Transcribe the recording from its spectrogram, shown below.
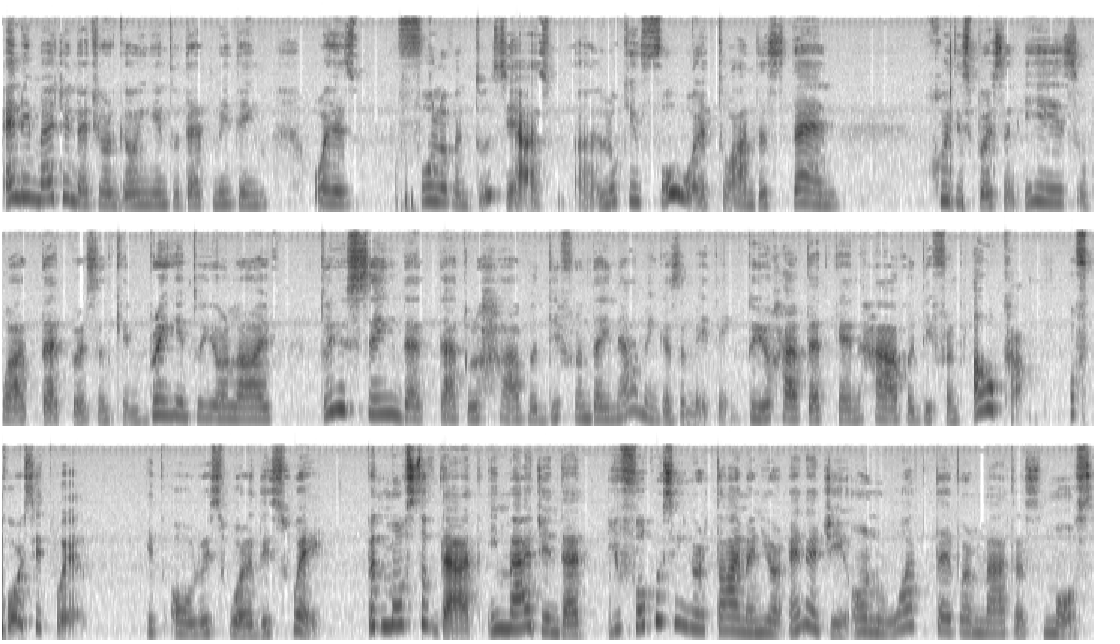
And imagine that you're going into that meeting with full of enthusiasm, uh, looking forward to understand who this person is, what that person can bring into your life, do you think that that will have a different dynamic as a meeting? Do you have that can have a different outcome? Of course it will. It always works this way. But most of that, imagine that you're focusing your time and your energy on whatever matters most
